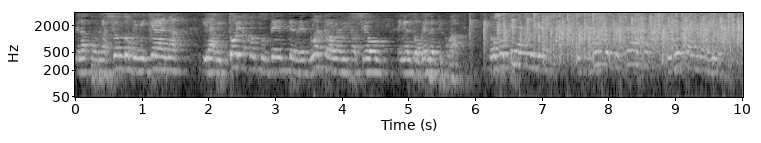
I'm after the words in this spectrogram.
de la población dominicana y la victoria contundente de nuestra organización en el 2024. Nos sentimos muy bien, con mucho y mucha energía.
